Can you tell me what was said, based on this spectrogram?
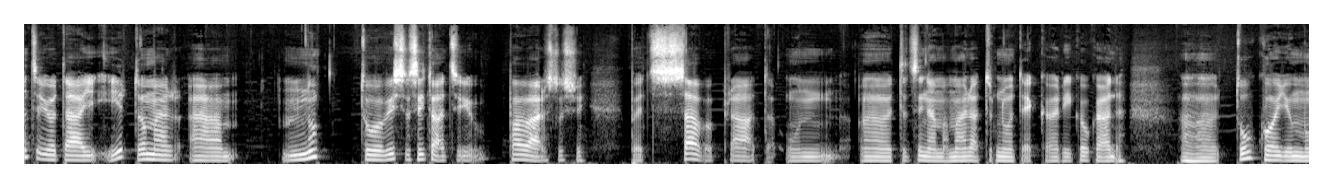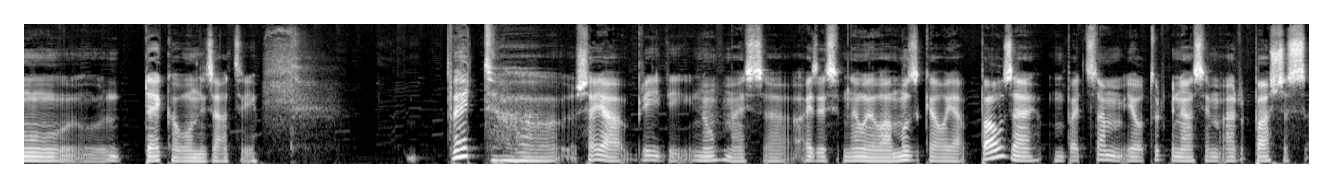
atzīvotāji ir tomēr, um, nu, to visu situāciju pavērsuši pēc sava prāta, un uh, tad, zināmā mērā, tur notiek arī kaut kāda uh, tulkojumu dekolonizācija. Bet šajā brīdī nu, mēs aiziesim nelielā muzikālajā pauzē, un pēc tam jau turpināsim ar pašas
